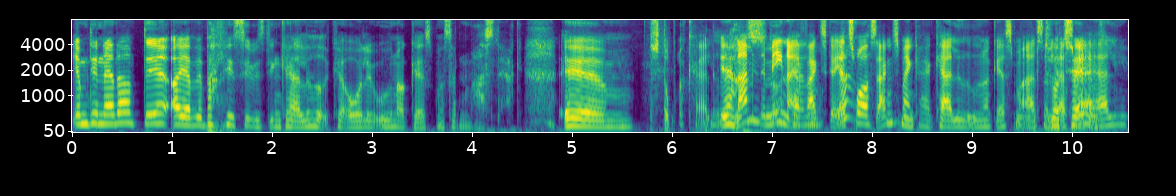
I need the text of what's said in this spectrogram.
Jamen, det er netop det, og jeg vil bare lige sige, hvis din kærlighed kan overleve uden orgasmer, så er den meget stærk. Øhm, Stor kærlighed. Ja, Nej, men det mener jeg faktisk. Og jeg Ja. tror sagtens, man kan have kærlighed uden orgasmer. Altså, lad os være ærlige.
